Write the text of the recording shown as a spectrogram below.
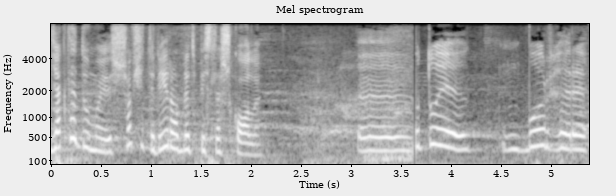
Як ти думаєш, що вчителі роблять після школи? Е, готує бургери.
